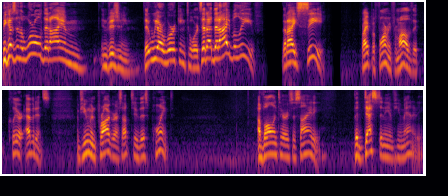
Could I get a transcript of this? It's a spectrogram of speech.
Because in the world that I am envisioning, that we are working towards, that I, that I believe, that I see right before me from all of the clear evidence of human progress up to this point. A voluntary society, the destiny of humanity.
